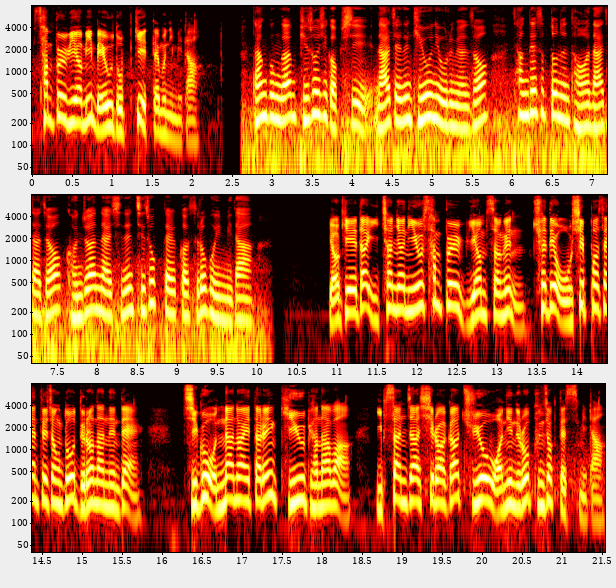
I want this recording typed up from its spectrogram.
산불 위험이 매우 높기 때문입니다. 당분간 비 소식 없이 낮에는 기온이 오르면서 상대 습도는 더 낮아져 건조한 날씨는 지속될 것으로 보입니다. 여기에다 2000년 이후 산불 위험성은 최대 50% 정도 늘어났는데 지구 온난화에 따른 기후 변화와 입산자 실화가 주요 원인으로 분석됐습니다.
